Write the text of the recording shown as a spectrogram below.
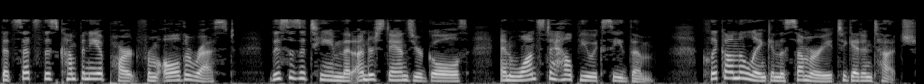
that sets this company apart from all the rest. This is a team that understands your goals and wants to help you exceed them. Click on the link in the summary to get in touch.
